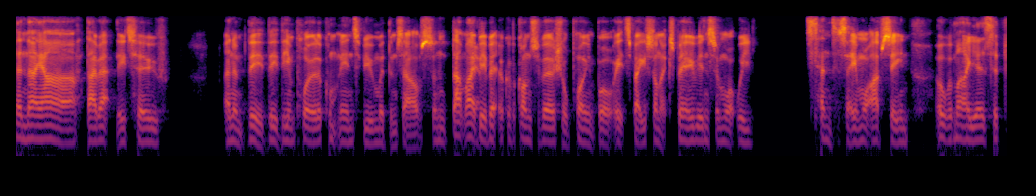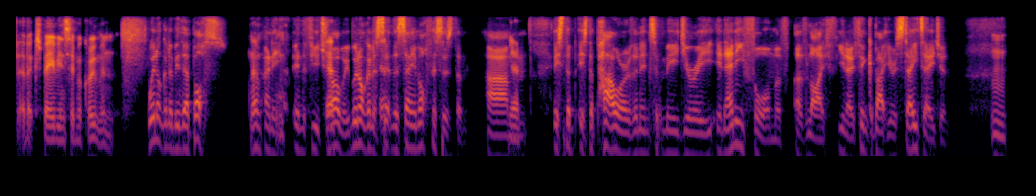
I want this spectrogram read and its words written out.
than they are directly to and um, the, the the employer, of the company interviewing with themselves, and that might Yeah. be a bit of a controversial point, but it's based on experience and what we tend to say and what I've seen over my years of, of experience in recruitment. we're not going to be their boss No, any in the future, Yeah. are we? We're not going to sit in the same office as them. Um, It's the it's the power of an intermediary in any form of of life. You know, think about your estate agent. Mm.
